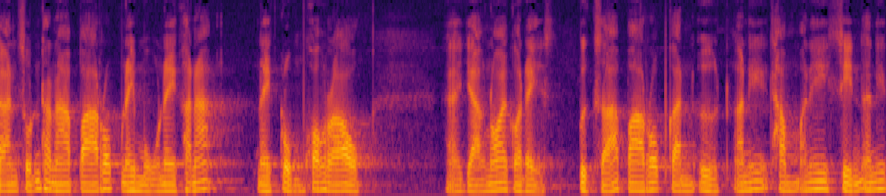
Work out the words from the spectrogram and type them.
การสนทนาปารบในหมู่ในคณะในกลุ่มของเรา อย่างน้อยก็ได้ปรึกษาปารบกันเอออันนี้ทำอันนี้ศีลอันนี้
